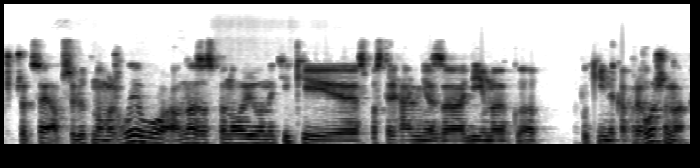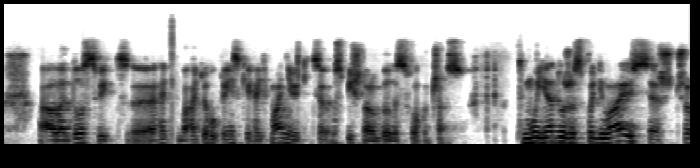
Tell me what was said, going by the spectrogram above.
що це абсолютно можливо. А в нас за спиною не тільки спостерігання за діями е, покійника Пригожина, але досвід е, багатьох українських гетьманів, які це успішно робили свого часу. Тому я дуже сподіваюся, що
